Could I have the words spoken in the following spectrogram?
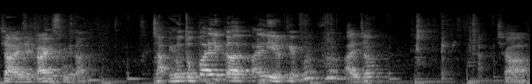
자 이제 까겠습니다. 자 이것도 빨리 까 빨리 이렇게 푸르푸르 알죠? 자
